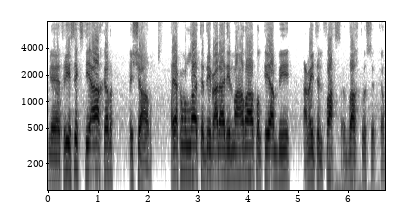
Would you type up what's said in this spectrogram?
360 آه، آخر الشهر. حياكم الله التدريب على هذه المهارات والقيام بعملية الفحص الضغط والسكر.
